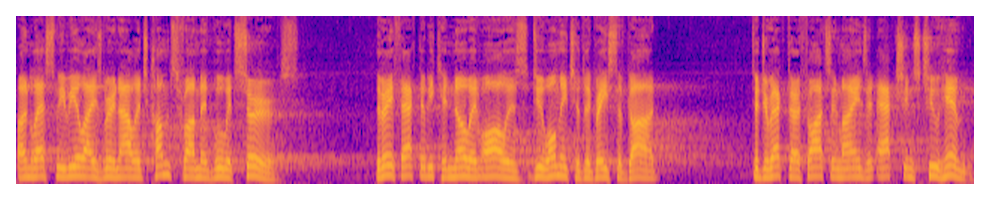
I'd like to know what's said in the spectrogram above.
unless we realize where knowledge comes from and who it serves. The very fact that we can know it all is due only to the grace of God to direct our thoughts and minds and actions to Him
